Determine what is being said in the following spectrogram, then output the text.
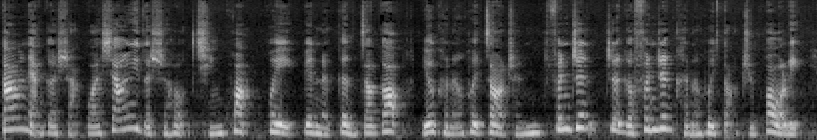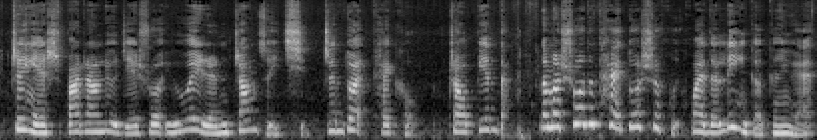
当两个傻瓜相遇的时候，情况会变得更糟糕，有可能会造成纷争。这个纷争可能会导致暴力。箴言十八章六节说：“愚昧人张嘴起争端，开口招鞭打。”那么说的太多是毁坏的另一个根源。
